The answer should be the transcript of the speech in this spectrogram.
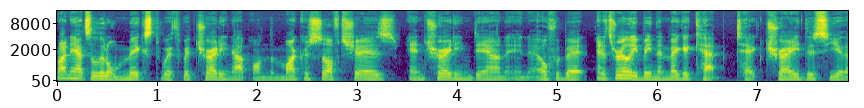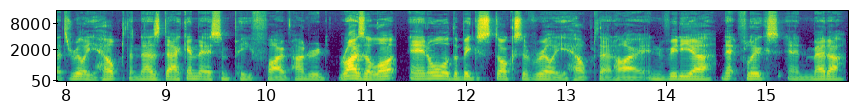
Right now it's a little mixed with we're trading up on the Microsoft shares and trading down in Alphabet. And it's really been the mega cap tech trade this year that's really helped the Nasdaq and the S&P 500 rise a lot, and all of the big stocks have really helped that higher. Nvidia, Netflix, and Meta have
